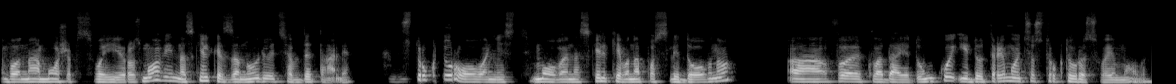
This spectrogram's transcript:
вона може в своїй розмові, наскільки занурюється в деталі, структурованість мови, наскільки вона послідовно а, викладає думку і дотримується структури своєї мови.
